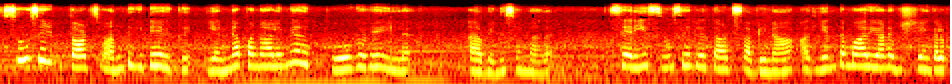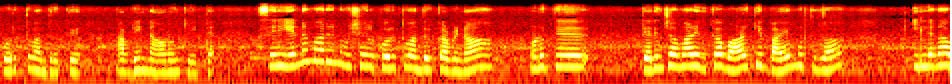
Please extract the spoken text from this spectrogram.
சூசைட் தாட்ஸ் வந்துக்கிட்டே இருக்குது என்ன பண்ணாலுமே அது போகவே இல்லை அப்படின்னு சொன்னாங்க. சரி சூசைடல் தாட்ஸ் அப்படின்னா அது எந்த மாதிரியான விஷயங்களை பொறுத்து வந்திருக்கு? அப்படின்னு நானும் கேட்டேன். சரி என்ன மாதிரியான விஷயங்கள் பொறுத்து வந்திருக்கு அப்படின்னா உனக்கு தெரிஞ்ச மாதிரி இருக்கா? வாழ்க்கை பயமுறுத்துதா? இல்லைனா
